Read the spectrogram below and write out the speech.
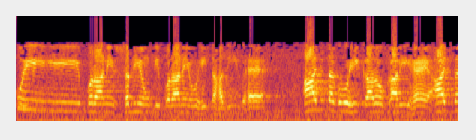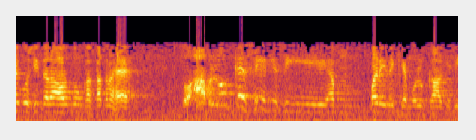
وہی پرانی صدیوں کی پرانی وہی تہذیب ہے۔ آج تک وہی کاروکاری ہے۔ آج تک اسی طرح عورتوں کا قتل ہے۔ تو آپ لوگ کیسے کسی پڑھے لکھے ملک کا، کسی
